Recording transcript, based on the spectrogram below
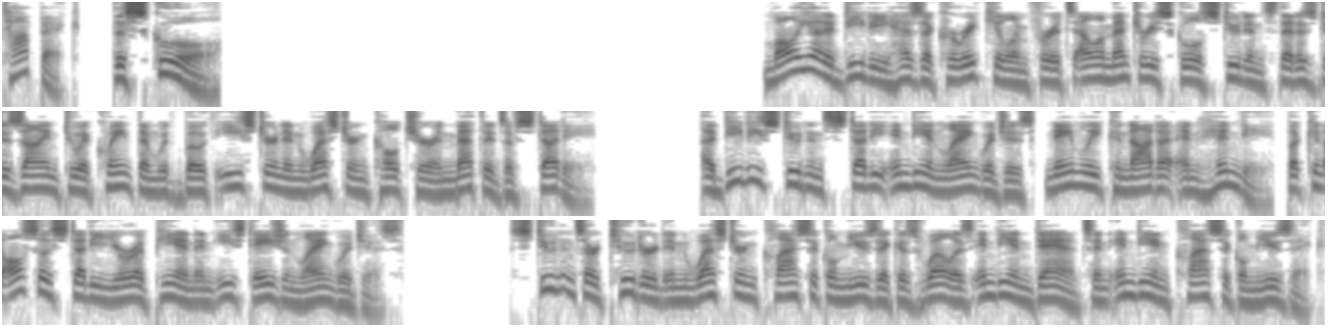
The school Mallya Aditi has a curriculum for its elementary school students that is designed to acquaint them with both Eastern and Western culture and methods of study. Aditi students study Indian languages, namely Kannada and Hindi, but can also study European and East Asian languages. Students are tutored in Western classical music as well as Indian dance and Indian classical music.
